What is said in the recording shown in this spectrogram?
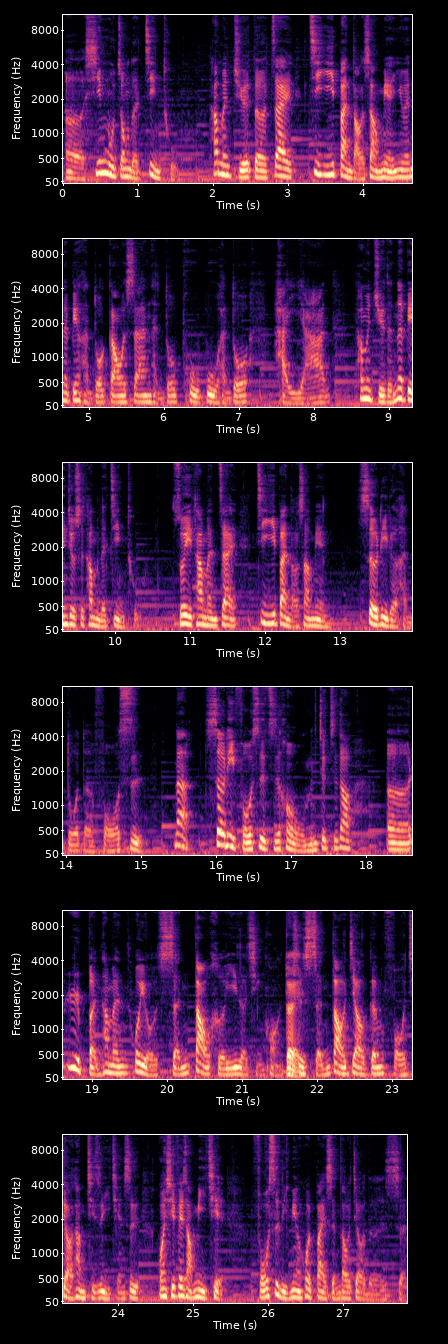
呃心目中的净土。他们觉得在纪伊半岛上面，因为那边很多高山、很多瀑布、很多海崖，他们觉得那边就是他们的净土，所以他们在纪伊半岛上面设立了很多的佛寺。那设立佛寺之后，我们就知道，呃，日本他们会有神道合一的情况，就是神道教跟佛教，他们其实以前是关系非常密切。佛寺里面会拜神道教的神，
